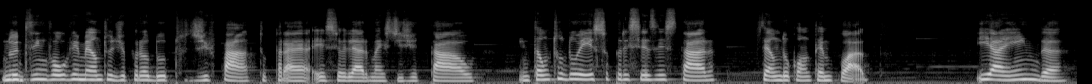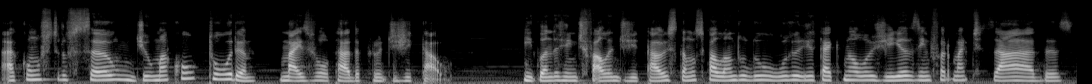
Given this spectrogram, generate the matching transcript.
no desenvolvimento de produtos de fato para esse olhar mais digital. Então, tudo isso precisa estar sendo contemplado. E ainda a construção de uma cultura mais voltada para o digital. E quando a gente fala digital, estamos falando do uso de tecnologias informatizadas,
